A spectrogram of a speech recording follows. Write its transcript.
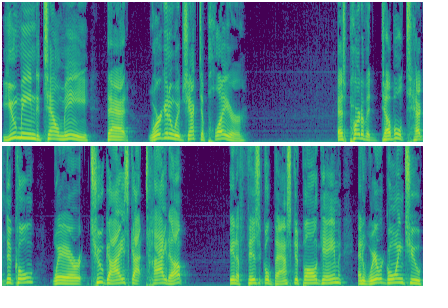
you mean to tell me that we're going to eject a player as part of a double technical where two guys got tied up in a physical basketball game and we're going to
